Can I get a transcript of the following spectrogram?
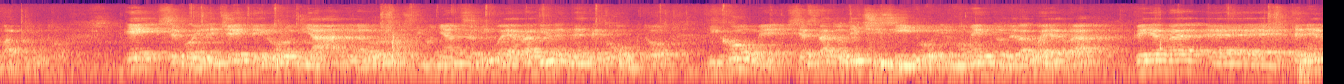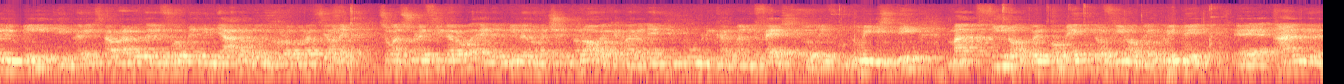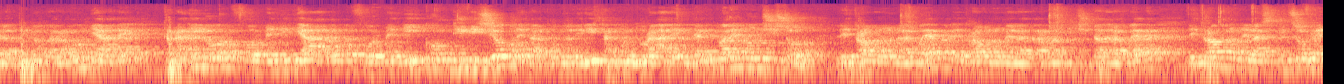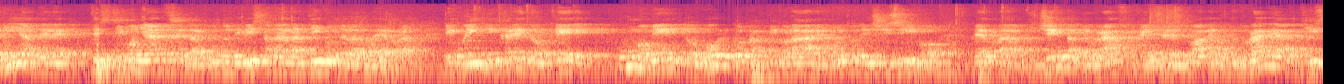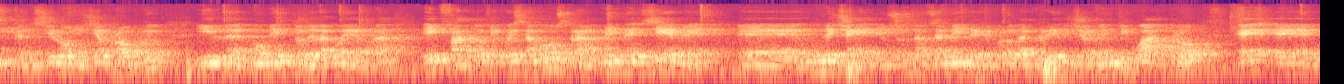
E se voi leggete i loro diari, la loro testimonianza di guerra, vi rendete conto di come sia stato decisivo il momento della guerra per eh, tenerli uniti, per instaurare delle forme di dialogo, di collaborazione. Insomma, sulle Figaro è nel 1909 che Marinetti pubblica il manifesto dei futuristi, ma fino a quel momento, fino a quei primi eh, anni della Prima Guerra Mondiale, tra di loro forme di dialogo, forme di condivisione dal punto di vista culturale e intellettuale non ci sono. Le trovano nella guerra, le trovano nella drammaticità della guerra, le trovano nella schizofrenia delle testimonianze dal punto di vista narrativo della guerra. E quindi credo che un momento molto particolare, molto decisivo per la vicenda biografica, intellettuale, culturale e artistica di Sironi sia proprio il momento della guerra e il fatto che questa mostra metta insieme eh, un decennio sostanzialmente, che è quello dal 13 al 24, è,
